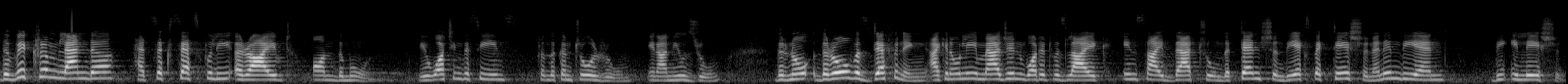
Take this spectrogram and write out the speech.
The Vikram lander had successfully arrived on the moon. Were watching the scenes from the control room in our newsroom. The, roar was deafening. I can only imagine what it was like inside that room the tension, the expectation, and in the end, the elation.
